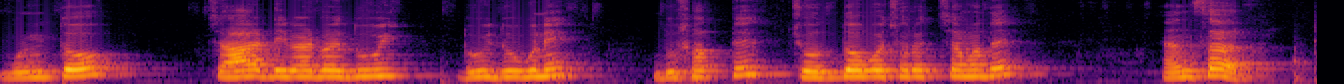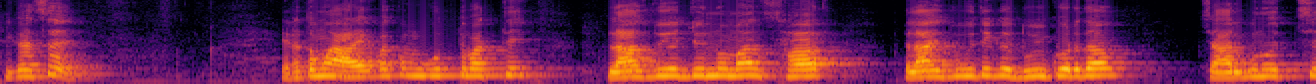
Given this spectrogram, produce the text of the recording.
গুণিত চার ডিভাইড বাই দুই দুই দুগুণে দু সত্ত্বে চোদ্দ বছর হচ্ছে আমাদের অ্যান্সার ঠিক আছে? এটা তোমার আরেকবার কম করতে পারতে। প্লাস দুইয়ের জন্য মান সাত, প্লাস দুই থেকে দুই করে দাও, চার গুণ হচ্ছে,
